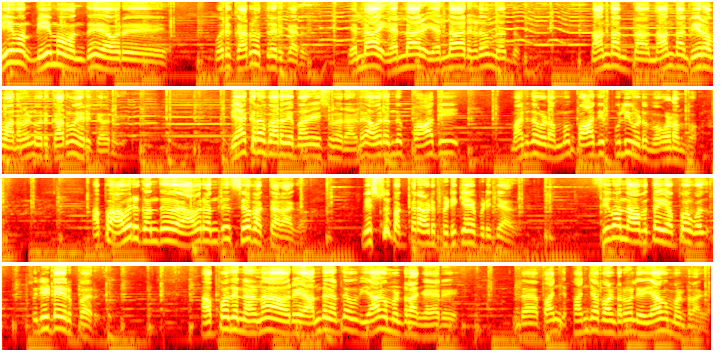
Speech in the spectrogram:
பீமம் பீமம் வந்து அவர் ஒரு கர்வத்தில் இருக்கார். எல்லா எல்லார் எல்லாரிடம் நான் தான் நான் தான் வீரமானவன் ஒரு கர்வம் இருக்குது அவருக்கு. வியாக்கர பாரதி மகேஸ்வரர் அவர் வந்து பாதி மனித உடம்பும் பாதி புலி உடம்பும் உடம்பும். அப்போ அவருக்கு வந்து அவர் வந்து சிவபக்தராகும். விஷ்ணு பக்தர் அவரை பிடிக்கவே பிடிக்காது. சிவநாமத்தை எப்போ சொல்லிகிட்டே இருப்பார். அப்போது என்னென்னா அவர் அந்த நேரத்தில் யாகம் பண்ணுறாங்க யார்? இந்த பஞ்ச பஞ்ச பாண்டவர்கள் யாகம் பண்ணுறாங்க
